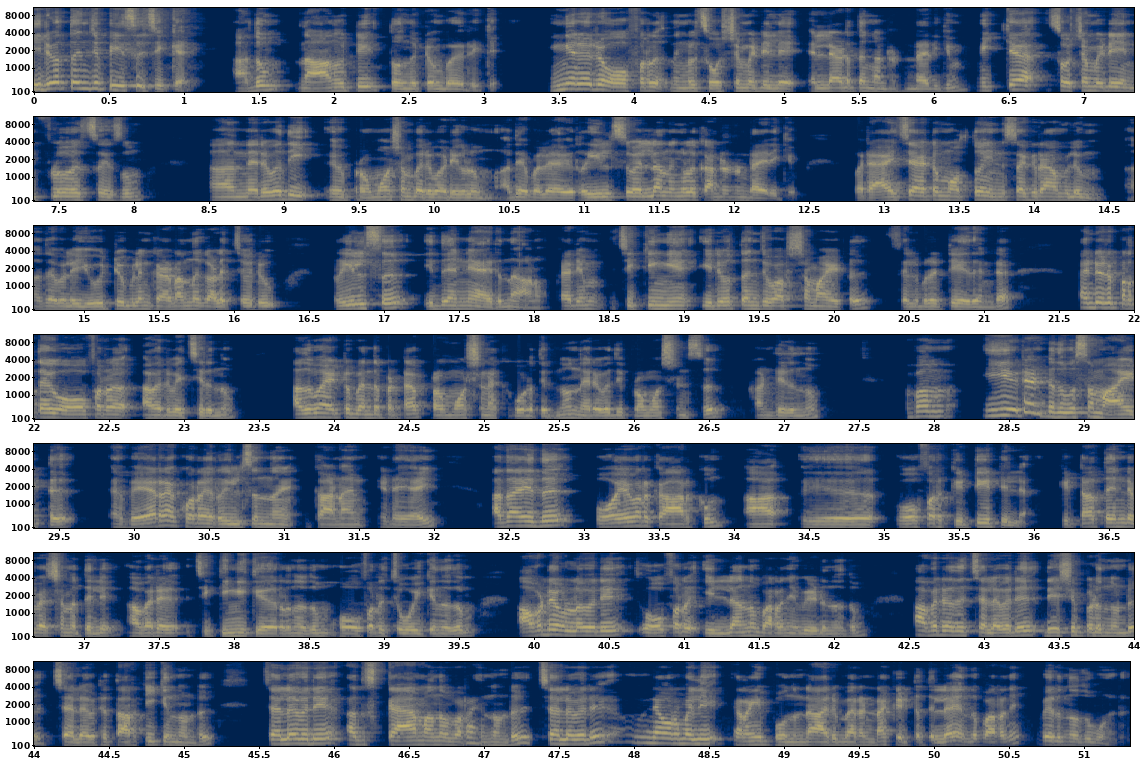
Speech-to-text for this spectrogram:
ഇരുപത്തഞ്ച് piece chicken അതും നാനൂറ്റി തൊണ്ണൂറ്റൊമ്പത് രൂപയ്ക്ക്. ഇങ്ങനെ ഒരു ഓഫർ നിങ്ങൾ സോഷ്യൽ മീഡിയയിൽ എല്ലായിടത്തും കണ്ടിട്ടുണ്ടായിരിക്കും. മിക്ക സോഷ്യൽ മീഡിയ ഇൻഫ്ലുവൻസേഴ്സും നിരവധി പ്രൊമോഷൻ പരിപാടികളും അതേപോലെ റീൽസും എല്ലാം നിങ്ങൾ കണ്ടിട്ടുണ്ടായിരിക്കും. ഒരാഴ്ചയായിട്ട് മൊത്തം ഇൻസ്റ്റാഗ്രാമിലും അതേപോലെ യൂട്യൂബിലും കടന്ന് കളിച്ച ഒരു റീൽസ് ഇത് തന്നെയായിരുന്നതാണ് കാര്യം ചിക്കിങ് ഇരുപത്തഞ്ച് വർഷമായിട്ട് സെലിബ്രേറ്റ് ചെയ്തതിന്റെ അതിന്റെ ഒരു പ്രത്യേക ഓഫർ അവർ വെച്ചിരുന്നു. അതുമായിട്ട് ബന്ധപ്പെട്ട പ്രൊമോഷനൊക്കെ കൊടുത്തിരുന്നു. നിരവധി പ്രൊമോഷൻസ് കണ്ടിരുന്നു. അപ്പം ഈ രണ്ട് ദിവസമായിട്ട് വേറെ കുറെ റീൽസ് കാണാൻ ഇടയായി. അതായത് പോയവർക്ക് ആർക്കും ആ ഓഫർ കിട്ടിയിട്ടില്ല. കിട്ടാത്തതിന്റെ വിഷമത്തിൽ അവർ ചിക്കിങ്ങി കയറുന്നതും ഓഫർ ചോദിക്കുന്നതും അവിടെയുള്ളവര് ഓഫർ ഇല്ലെന്ന് പറഞ്ഞ് വീടുന്നതും അവരത് ചിലവർ ദേഷ്യപ്പെടുന്നുണ്ട് ചിലവർ തർക്കിക്കുന്നുണ്ട് ചിലവർ അത് സ്കാം എന്ന് പറയുന്നുണ്ട് ചിലവർ നോർമലി ഇറങ്ങി പോകുന്നുണ്ട് ആരും വരണ്ട കിട്ടത്തില്ല എന്ന് പറഞ്ഞ് വരുന്നതുമുണ്ട്.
